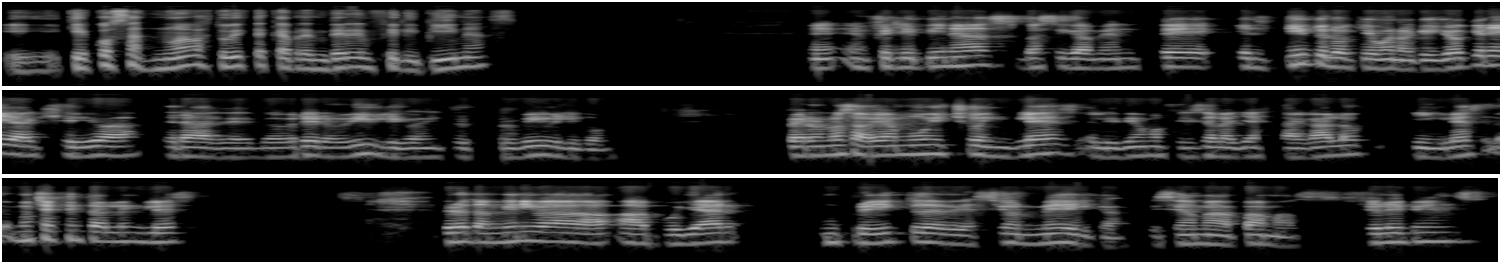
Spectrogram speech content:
Eh, ¿Qué cosas nuevas tuviste que aprender en Filipinas? En, Filipinas, básicamente, el título que, bueno, que yo creía que iba era de, obrero bíblico, de instructor bíblico, pero no sabía mucho inglés, el idioma oficial allá está galo, inglés, mucha gente habla inglés, pero también iba a apoyar un proyecto de aviación médica que se llama PAMAS, Philippines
